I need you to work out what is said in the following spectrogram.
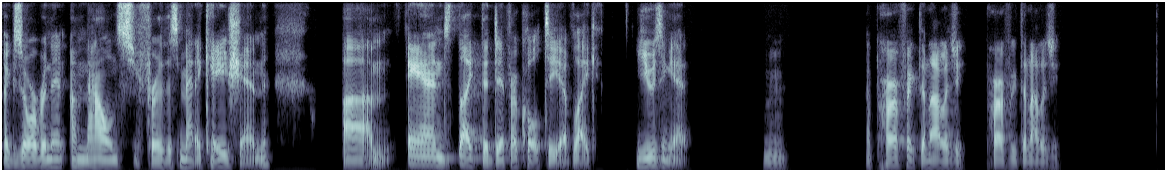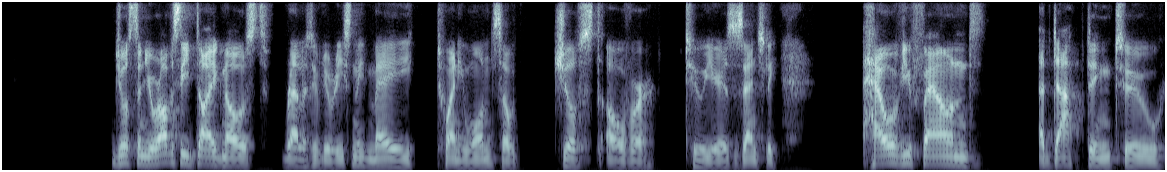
exorbitant amounts for this medication um, and like the difficulty of like using it. Hmm. A perfect analogy. Perfect analogy. Justin, you were obviously diagnosed relatively recently, May 21, so just over two years essentially. How have you found adapting to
